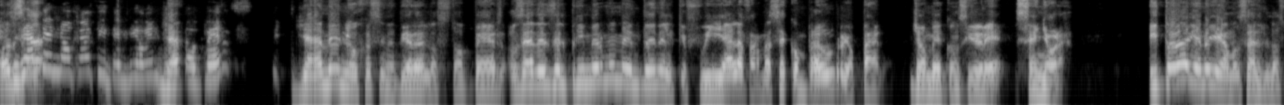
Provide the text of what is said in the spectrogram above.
¿Ya te enojas si te pierden tus toppers? Ya me enojo si me pierden los toppers. O sea, desde el primer momento en el que fui a la farmacia a comprar un Riopan, yo me consideré señora. Y todavía no llegamos al,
